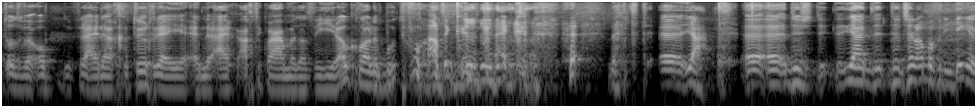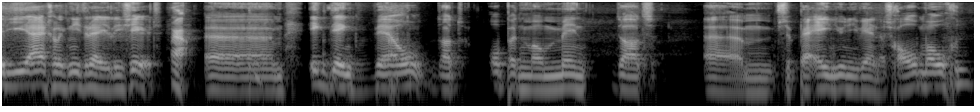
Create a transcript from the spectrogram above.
tot we op de vrijdag terugreden. En er eigenlijk achter kwamen dat we hier ook gewoon een boete voor hadden kunnen krijgen. dat, ja, dus ja, dat zijn allemaal van die dingen die je eigenlijk niet realiseert. Ja. Ehm, ik denk wel dat op het moment dat ehm, ze per 1 juni weer naar school mogen,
